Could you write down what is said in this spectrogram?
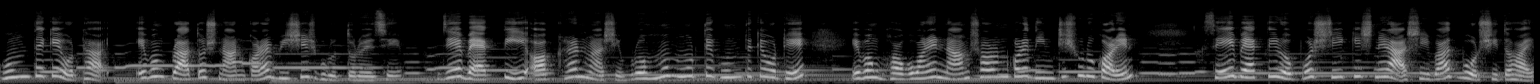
ঘুম থেকে ওঠা এবং প্রাত স্নান করার বিশেষ গুরুত্ব রয়েছে। যে ব্যক্তি অঘ্রাণ মাসে ব্রহ্ম মুহূর্তে ঘুম থেকে ওঠে এবং ভগবানের নাম স্মরণ করে দিনটি শুরু করেন সেই ব্যক্তির ওপর শ্রীকৃষ্ণের আশীর্বাদ বর্ষিত হয়।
